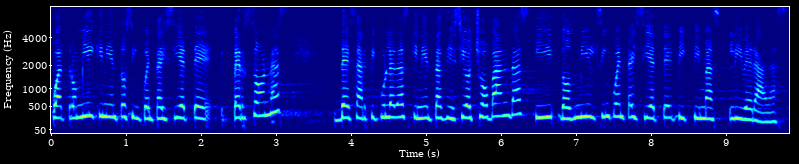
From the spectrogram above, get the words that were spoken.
4.557 personas desarticuladas 518 bandas y 2.057 víctimas liberadas.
